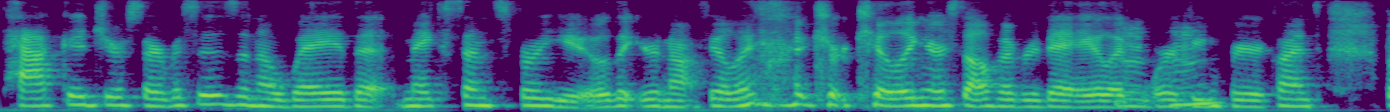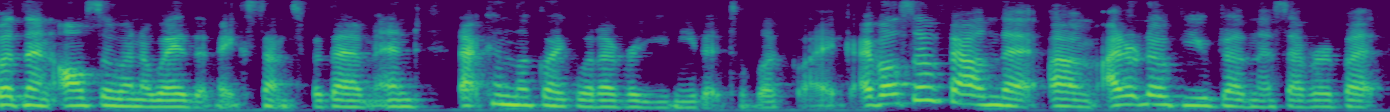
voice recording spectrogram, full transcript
package your services in a way that makes sense for you, that you're not feeling like you're killing yourself every day, like mm-hmm. working for your clients, but then also in a way that makes sense for them. And that can look like whatever you need it to look like. I've also found that, um, I don't know if you've done this ever, but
